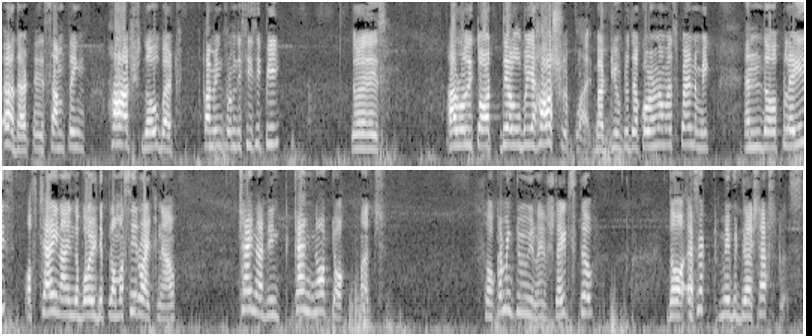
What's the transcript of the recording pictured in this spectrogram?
Uh, that is something harsh though, but coming from the CCP, there is. I really thought there will be a harsh reply, but due to the coronavirus pandemic and the place of China in the world diplomacy right now, China did cannot talk much. So coming to United States, though, the effect may be disastrous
